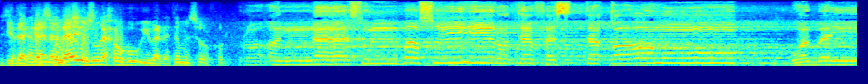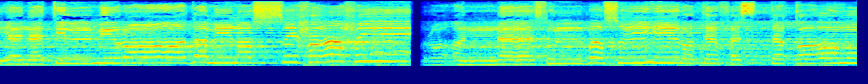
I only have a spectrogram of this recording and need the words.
إذا إذا كان كان, لا يصلحه يبقى العتاب من سوء الخلق. رأى الناس البصيرة فاستقاموا وبينت المراد من الصحاح. رأى الناس البصيرة فاستقاموا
